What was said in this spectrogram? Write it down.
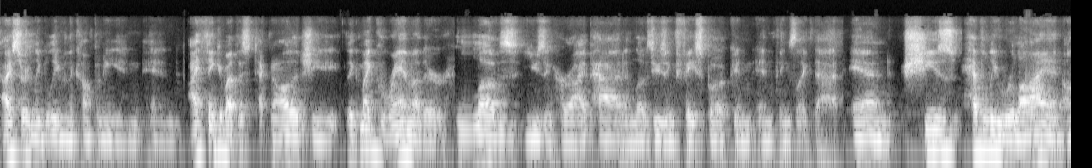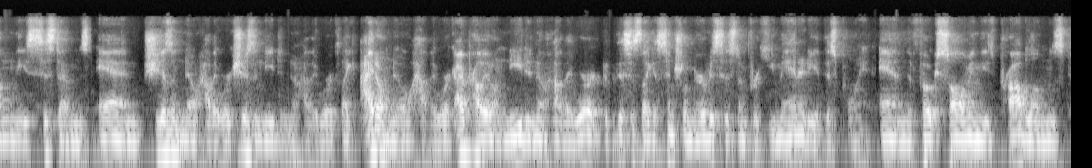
I certainly believe in the company. And and I think about this technology. Like my grandmother loves using her iPad and loves using Facebook and and things like that. And she's heavily reliant on these systems, and she doesn't know how they work. She doesn't need to know how they work. Like I don't know how they work. I probably don't need to know how they work, but this is like a central nervous system for humanity at this point. And the folks solving these problems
